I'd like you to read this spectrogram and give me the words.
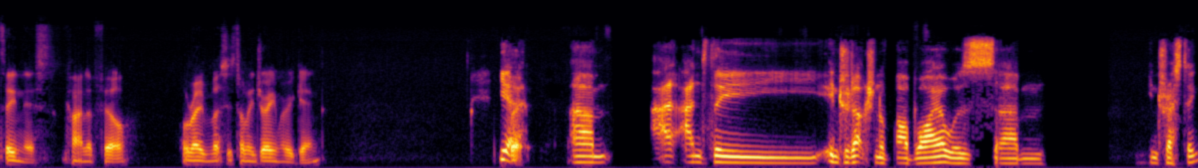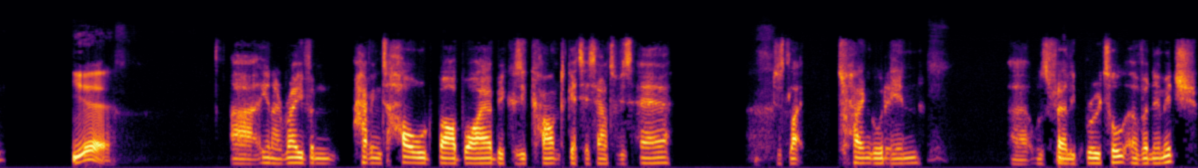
seen this kind of feel, or Raven versus Tommy Dreamer again. yeah. Um, a- and the introduction of barbed wire was um, interesting. Yeah, Uh, you know, Raven having to hold barbed wire because he can't get it out of his hair, just like tangled in, uh, was fairly brutal of an image.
